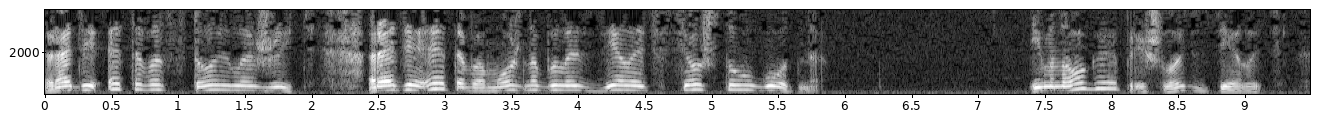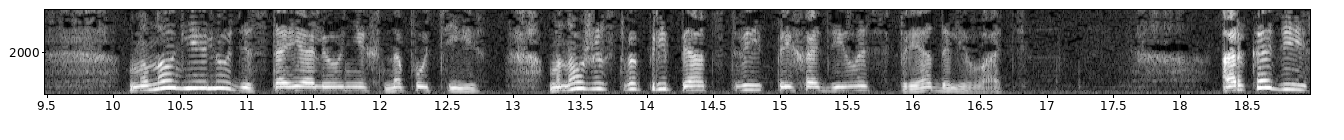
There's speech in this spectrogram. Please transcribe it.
Ради этого стоило жить. Ради этого можно было сделать все, что угодно. И многое пришлось сделать. Многие люди стояли у них на пути. Множество препятствий приходилось преодолевать. Аркадий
